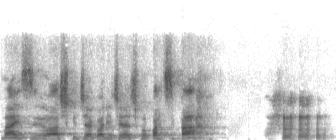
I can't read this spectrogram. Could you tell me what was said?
Mas eu acho que de agora em diante vou participar.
